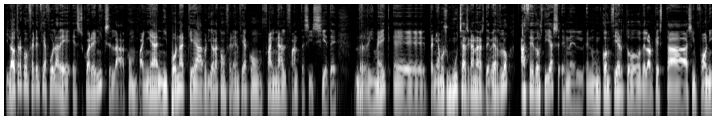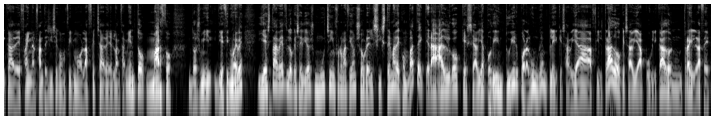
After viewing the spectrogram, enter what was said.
Y la otra conferencia fue la de Square Enix, la compañía nipona que abrió la conferencia con Final Fantasy VII Remake. Eh, teníamos muchas ganas de verlo. Hace dos días, en, en un concierto de la Orquesta Sinfónica de Final Fantasy, se confirmó la fecha del lanzamiento, marzo 2019. Y esta vez lo que se dio es mucha información sobre el sistema de combate, que era algo que se había podido intuir por algún gameplay que se había filtrado, que se había publicado en un tráiler hace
